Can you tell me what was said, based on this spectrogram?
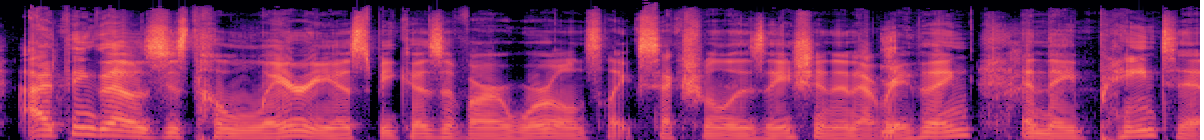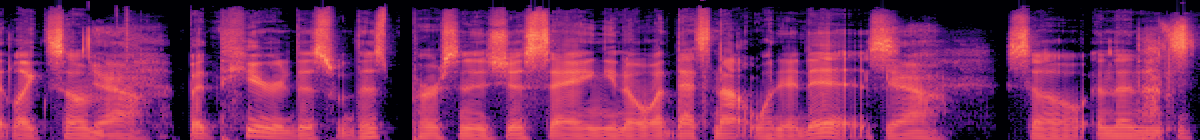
I think that was just hilarious because of our world's like sexualization and everything, and they paint it like some. Yeah. But here, this this person is just saying, you know what? That's not what it is. Yeah. So, and then That's-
